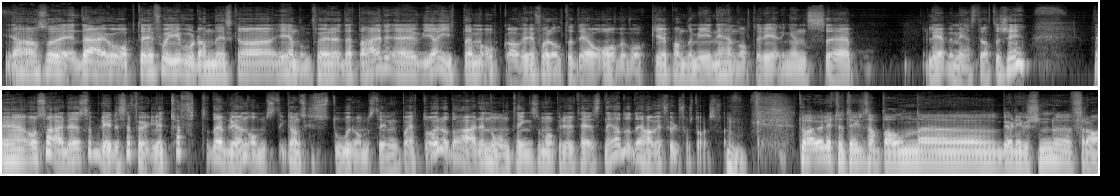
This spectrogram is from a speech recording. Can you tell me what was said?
Ja, altså Det er jo opp til FHI hvordan de skal gjennomføre dette her. Eh, vi har gitt dem oppgaver i forhold til det å overvåke pandemien i henhold til regjeringens eh, Leve med-strategi. Eh, og så, det, så, blir det selvfølgelig tøft. Det blir en ganske stor omstilling på ett år. og Da er det noen ting som må prioriteres ned, og det har vi full forståelse for. Mm. Du har jo lyttet til samtalen uh, Bjørn Iversen, fra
